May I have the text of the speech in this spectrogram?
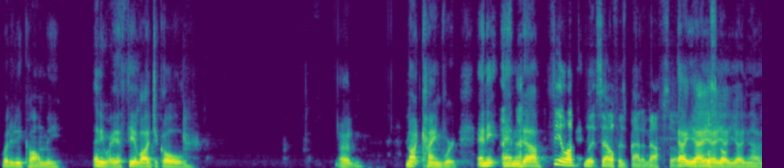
what did he call me? Anyway, a theological. Uh, not kind word. And he, and uh, theological itself is bad enough. So uh, yeah, yeah, yeah, yeah, yeah,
